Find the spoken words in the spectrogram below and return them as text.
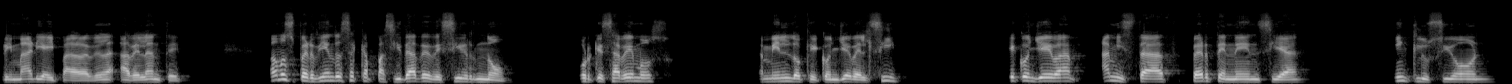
primaria y para adelante, vamos perdiendo esa capacidad de decir no, porque sabemos también lo que conlleva el sí, que conlleva amistad, pertenencia, inclusión,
